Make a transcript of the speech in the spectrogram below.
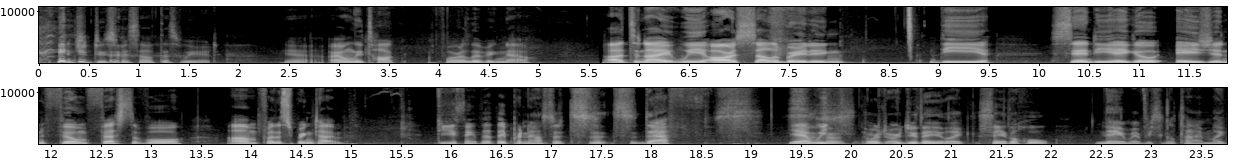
introduce myself. That's weird. Yeah, I only talk for a living now. Uh, tonight we are celebrating the San Diego Asian Film Festival um, for the springtime. Do you think that they pronounce it s- Sadaf? Yeah, we- mm-hmm. or or do they like say the whole name every single time? Like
